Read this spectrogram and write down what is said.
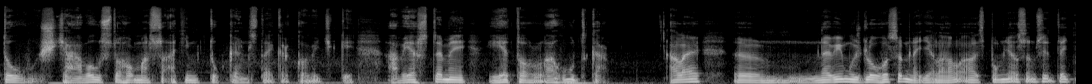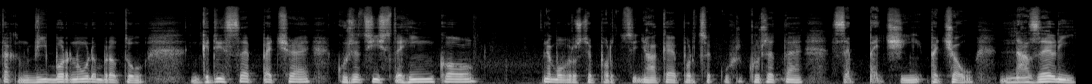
tou šťávou z toho masa a tím tukem z té krkovičky. A věřte mi, je to lahůdka. Ale ehm, nevím, už dlouho jsem nedělal, ale vzpomněl jsem si teď tak výbornou dobrotu, kdy se peče kuřecí stehínko, nebo prostě porci, nějaké porce kuřete se pečí, pečou na zelí.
